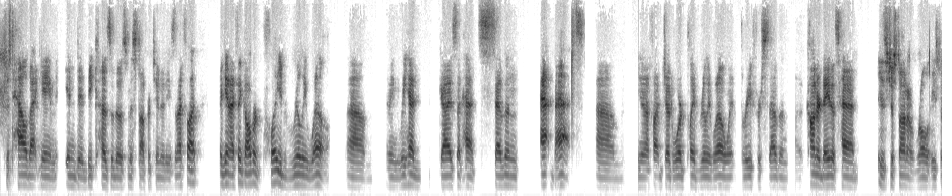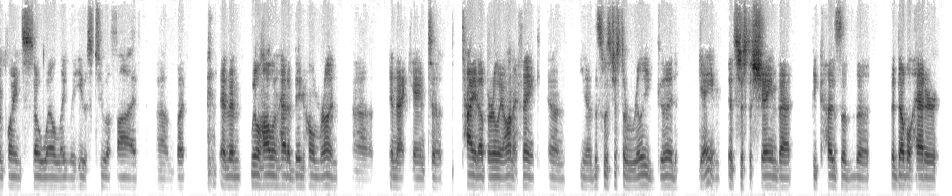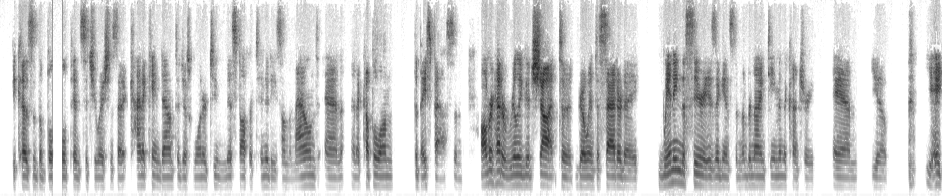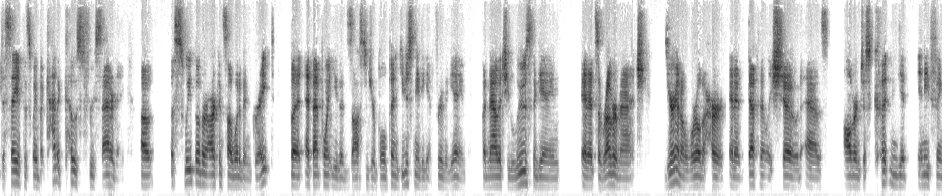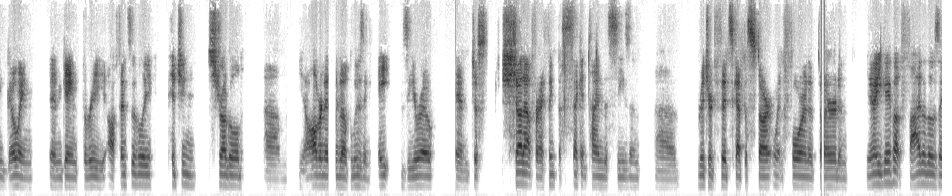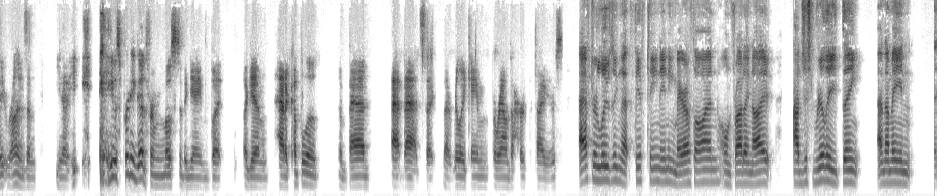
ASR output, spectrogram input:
just how that game ended because of those missed opportunities. And I thought, again, I think Auburn played really well. Um, I mean, we had guys that had seven at bats. Um, you know, I thought Judd Ward played really well, went three for seven. Uh, Conner Davis had is just on a roll. He's been playing so well lately. He was two of five. Um, but and then Will Holland had a big home run uh, in that game to tie it up early on, I think. And you know, this was just a really good game. It's just a shame that because of the the doubleheader because of the bullpen situations that it kind of came down to just one or two missed opportunities on the mound and and a couple on the base pass and Auburn had a really good shot to go into Saturday winning the series against the number 9 team in the country and you know you hate to say it this way but kind of coast through Saturday uh, a sweep over Arkansas would have been great but at that point you've exhausted your bullpen you just need to get through the game but now that you lose the game and it's a rubber match, you're in a world of hurt. And it definitely showed as Auburn just couldn't get anything going in game three offensively. Pitching struggled. Um, you know, Auburn ended up losing 8 0 and just shut out for, I think, the second time this season. Uh, Richard Fitts got the start, went four and a third, and you know he gave up five of those eight runs. And you know, he he was pretty good for most of the game, but again, had a couple of, of bad at bats that, that really came around to hurt the Tigers. After losing that 15 inning marathon on Friday night, I just really think, and I mean,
